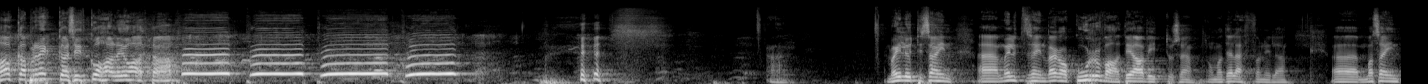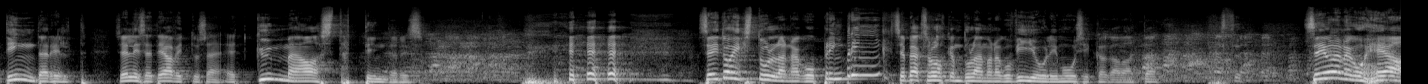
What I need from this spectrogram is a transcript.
hakkab rekkasid kohale juhatama. ma hiljuti sain, ma hiljuti sain väga kurva teavituse oma telefonile. ma sain Tinderilt sellise teavituse, et kümme aastat Tinderis see ei tohiks tulla nagu pring-pring, see peaks rohkem tulema nagu viiulimuusikaga, vaata. see ei ole nagu hea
